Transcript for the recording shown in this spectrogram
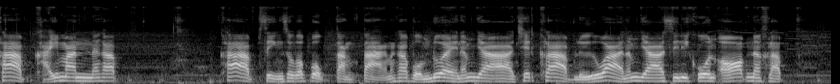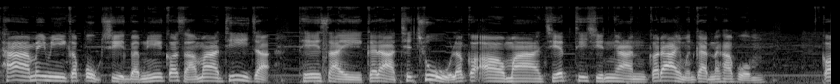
คราบไขมันนะครับคราบสิ่งสกปรกต่างๆนะครับ ผมด้วยน้ำยาเช็ดคราบ หรือว่าน้ำยาซิลิโคนออฟนะครับถ้าไม่มีกระปุกฉีดแบบนี้ก็สามารถที่จะเทใส่กระดาษเช็ดชู่ แล้วก็เอามาเช็ดที่ชิ้นงานก็ได้เหมือนกันนะครับ ผมก็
